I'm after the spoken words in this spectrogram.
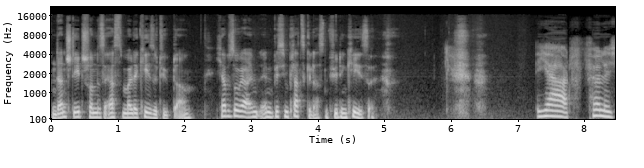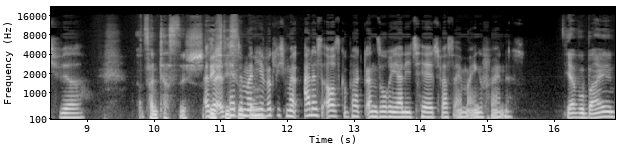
Und dann steht schon das erste Mal der Käsetyp da. Ich habe sogar ein, ein bisschen Platz gelassen für den Käse. Ja, völlig wirr. Fantastisch. Also als hätte man super. hier wirklich mal alles ausgepackt an Surrealität, was einem eingefallen ist. Ja, wobei,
